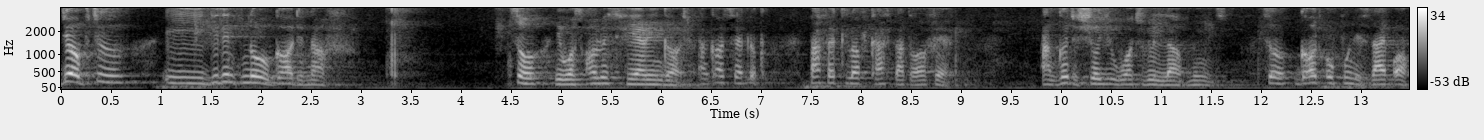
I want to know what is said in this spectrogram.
Job, too, he didn't know God enough. So he was always fearing God. And God said, Look, perfect love casts out all fear. I'm going to show you what real love means. So God opened his life up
